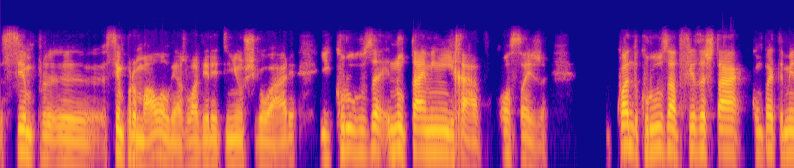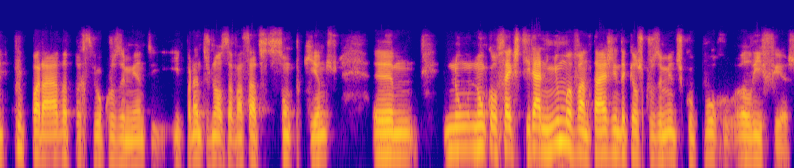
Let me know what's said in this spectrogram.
sempre, uh, sempre mal, aliás, lá direito nenhum chegou à área, e cruza no timing errado. Ou seja, quando cruza, a defesa está completamente preparada para receber o cruzamento e, e perante os nossos avançados que são pequenos, um, não, não consegues tirar nenhuma vantagem daqueles cruzamentos que o Porro ali fez.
